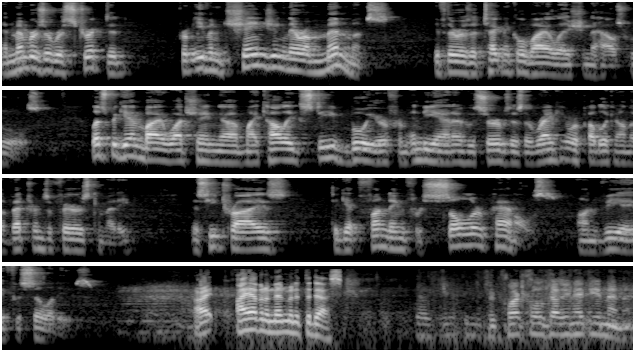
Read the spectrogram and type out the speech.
and members are restricted from even changing their amendments if there is a technical violation to House rules. Let's begin by watching uh, my colleague Steve Buyer from Indiana, who serves as the ranking Republican on the Veterans Affairs Committee, as he tries to get funding for solar panels on VA facilities. All right, I have an amendment at the desk. The clerk will designate the amendment.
